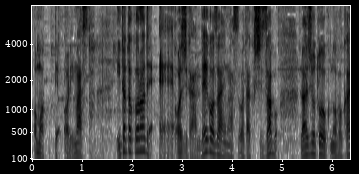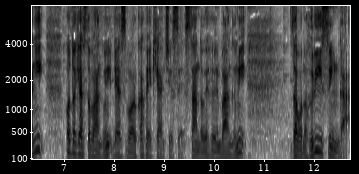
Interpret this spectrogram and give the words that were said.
思っておりますと。いったところで、えー、お時間でございます。私、ザボ、ラジオトークの他に、ポッドキャスト番組、ベースボールカフェキャン中世、スタンド FM 番組、ザボのフリースインガ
